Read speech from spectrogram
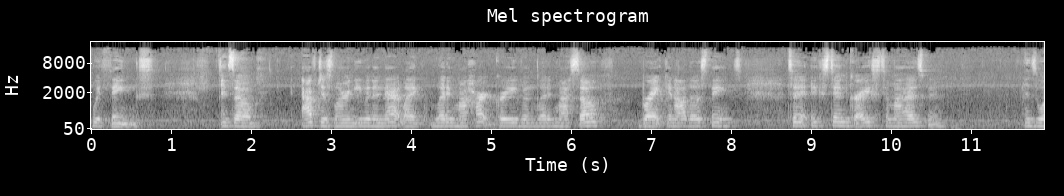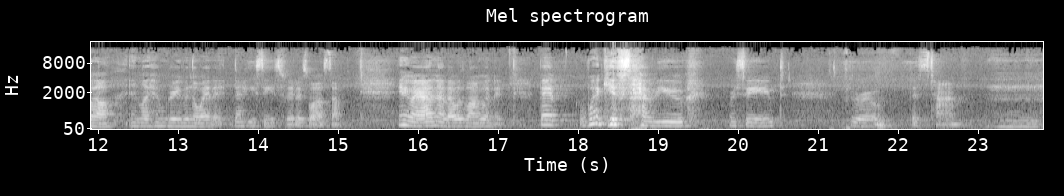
with things. And so, I've just learned even in that, like letting my heart grieve and letting myself break and all those things, to extend grace to my husband as well and let him grieve in the way that, that he sees fit as well. So, anyway, I know that was long winded. Babe, what gifts have you received through this time? Mm,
